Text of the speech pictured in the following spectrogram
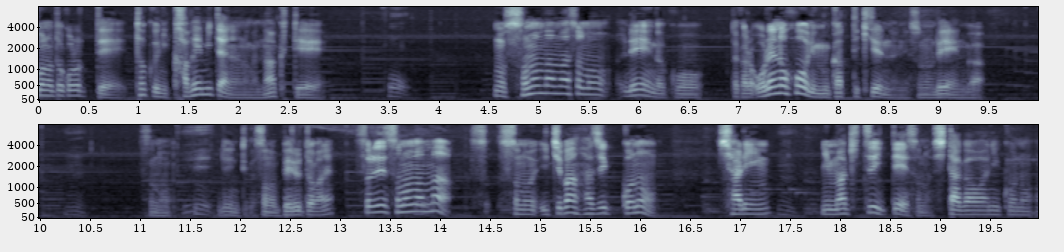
このところって特に壁みたいなのがなくてもうそのままそのレーンがこうだから俺の方に向かってきてるのよねそのレーンが。そのうんえ。レーンっていうかそのベルトがね。それでそのままそその一番端っこの車輪うん。に巻きついてその下側にこの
